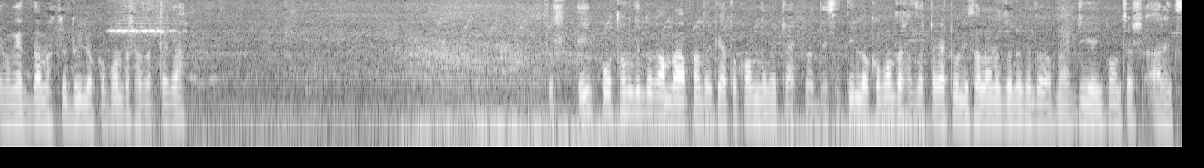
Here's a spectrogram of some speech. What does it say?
এবং এর দাম হচ্ছে দুই লক্ষ পঞ্চাশ হাজার টাকা। তো এই প্রথম কিন্তু আমরা আপনাদেরকে এত কম দামে ট্র্যাক্টর দিয়েছি। তিন লক্ষ পঞ্চাশ হাজার টাকা টুলি চালানোর জন্য কিন্তু আপনার ডিআই পঞ্চাশ আর এক্স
